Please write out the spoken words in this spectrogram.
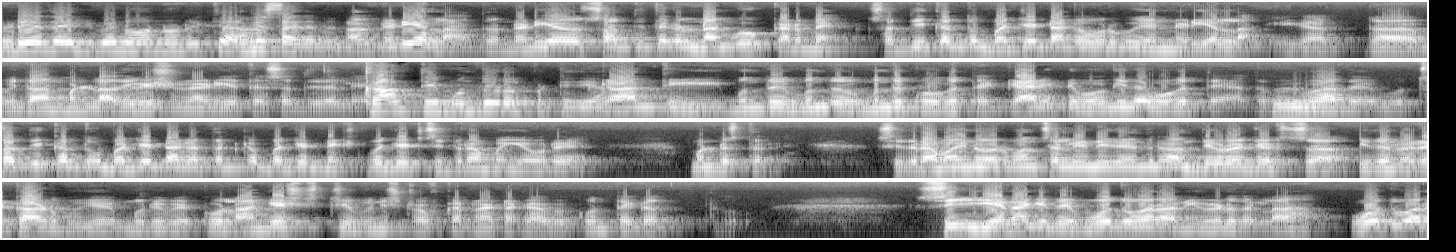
ನಡೆಯೋದೇ ಇಲ್ವೇನೋ ಅನ್ನೋ ರೀತಿ ಅನ್ನಿಸ್ತಾ ಇದೆ ನಡೆಯಲ್ಲ. ಅದು ನಡೆಯೋ ಸಾಧ್ಯತೆಗಳು ನನಗೂ ಕಡಿಮೆ. ಸದ್ಯಕ್ಕಂತೂ ಬಜೆಟ್ ಆಗೋವರೆಗೂ ಏನು ನಡೆಯಲ್ಲ. ಈಗ ವಿಧಾನಮಂಡಲ ಅಧಿವೇಶನ ನಡೆಯುತ್ತೆ ಸದ್ಯದಲ್ಲಿ. ಕ್ರಾಂತಿ ಮುಂದೂಡಲ್ಪಟ್ಟಿದೆಯಾ? ಕ್ರಾಂತಿ ಮುಂದೆ ಮುಂದೆ ಮುಂದಕ್ಕೆ ಹೋಗುತ್ತೆ. ಗ್ಯಾರಂಟಿ ಹೋಗಿದೆ ಹೋಗುತ್ತೆ. ಅದು ಅದು ಸದ್ಯಕ್ಕಂತೂ ಬಜೆಟ್ ಆಗೋ ತನಕ ಬಜೆಟ್ ನೆಕ್ಸ್ಟ್ ಬಜೆಟ್ ಸಿದ್ದರಾಮಯ್ಯ ಅವರೇ ಮಂಡಿಸ್ತಾರೆ. ಸಿದ್ದರಾಮಯ್ಯನವ್ರ ಮನಸ್ಸಲ್ಲಿ ಏನಿದೆ ಅಂದರೆ ನಾನು ದೇವರಾಜ್ ಅರಸ ಇದನ್ನು ರೆಕಾರ್ಡ್ ಮುರಿಬೇಕು longest chief minister of Karnataka ಆಗಬೇಕು ಅಂತ ಹೇಳಿದ್ರು ಸಿ ಏನಾಗಿದೆ? ಹೋದ ವಾರ ನೀವು ಹೇಳಿದ್ರಲ್ಲ ಹೋದ ವಾರ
